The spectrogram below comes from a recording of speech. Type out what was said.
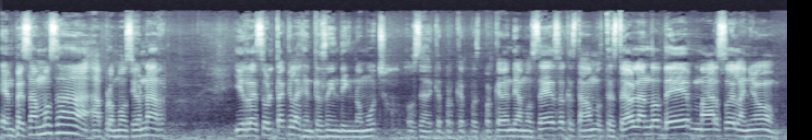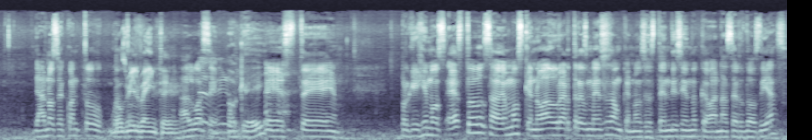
Empezamos a, a promocionar y resulta que la gente se indignó mucho. O sea, que porque, pues, ¿por qué vendíamos eso? Que estábamos, te estoy hablando de marzo del año, ya no sé cuánto. 2020. Algo así. Ok. Este, porque dijimos, esto sabemos que no va a durar tres meses, aunque nos estén diciendo que van a ser dos días.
